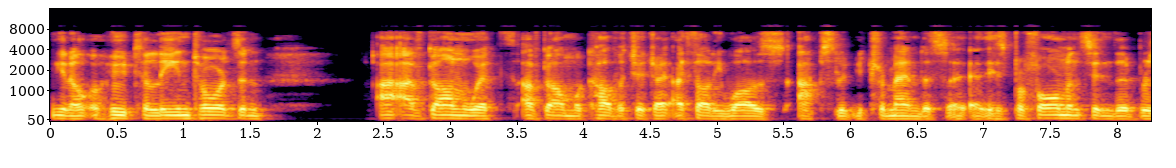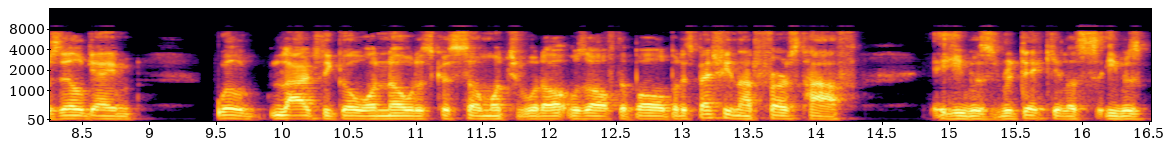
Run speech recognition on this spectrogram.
you know, who to lean towards. And I, have gone with I've gone with Kovacic. I, I, thought he was absolutely tremendous. Uh, his performance in the Brazil game will largely go unnoticed because so much of it was off the ball. But especially in that first half, he was ridiculous. He was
